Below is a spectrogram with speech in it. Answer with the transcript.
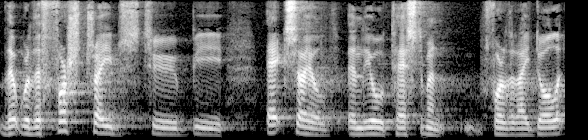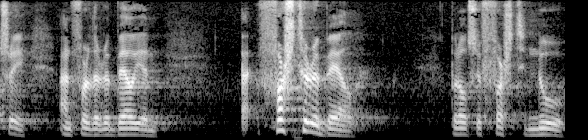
that were the first tribes to be exiled in the Old Testament for their idolatry and for their rebellion. First to rebel, but also first to know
